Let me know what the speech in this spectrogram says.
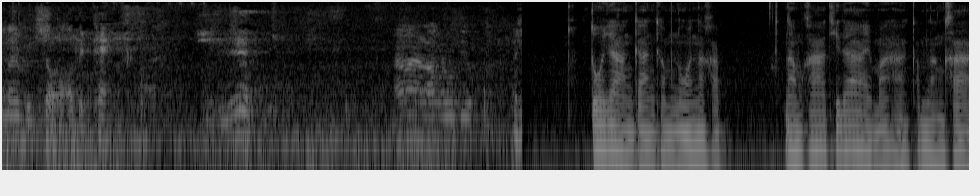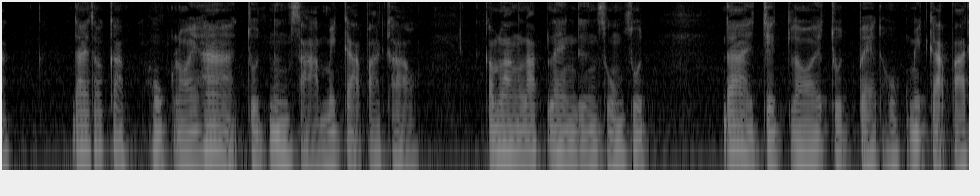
จนนายบุญชอเอเด็กแท่งมาลองดูดิตัวอย่างการคำนวณนะครับนำค่าที่ได้มาหากำลังค่า ได้เท่ากับ 605.13 เมกะปาสคาลกำลังรับแรงดึงสูงสุดได้ 700.86 เมกะปาส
